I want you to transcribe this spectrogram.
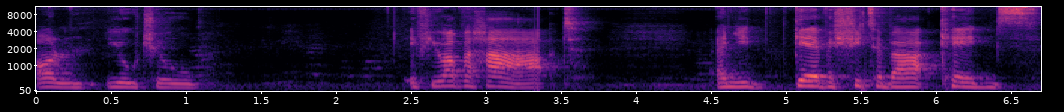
on YouTube. If you have a heart and you gave a shit about kids,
